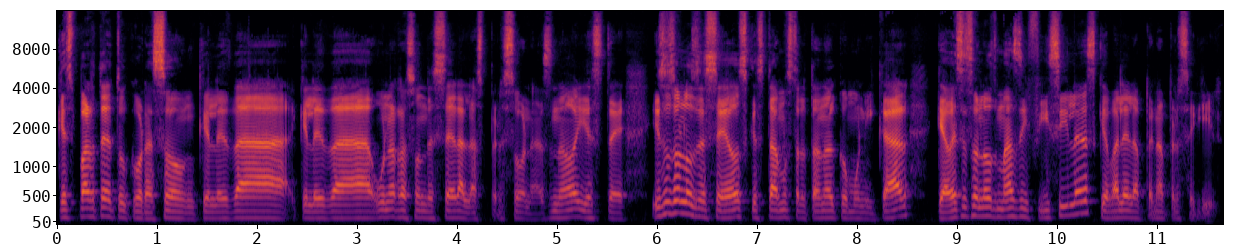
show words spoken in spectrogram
que es parte de tu corazón, que le da, que le da una razón de ser a las personas, ¿no? Y este, y esos son los deseos que estamos tratando de comunicar, que a veces son los más difíciles, que vale la pena perseguir.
